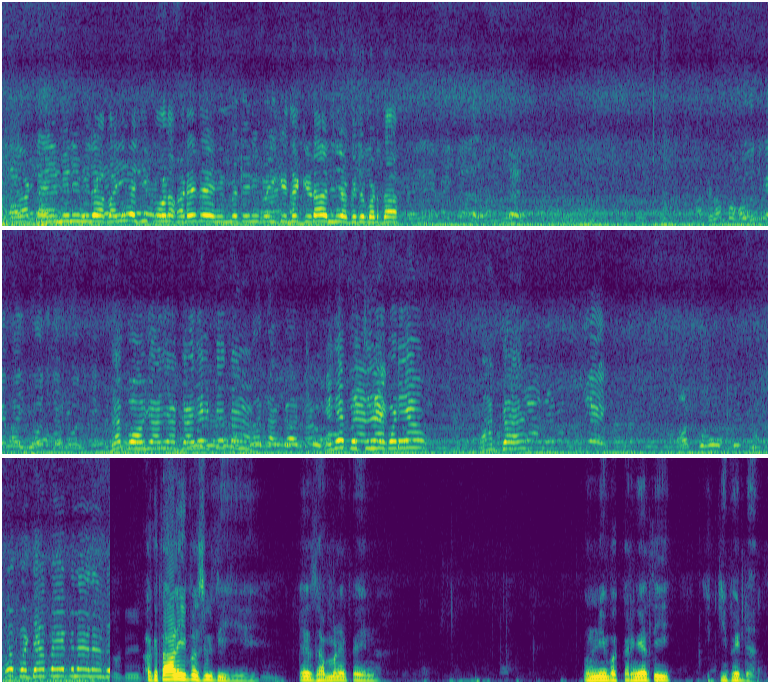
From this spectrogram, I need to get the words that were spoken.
ਗਿਆ ਟਾਈਮ ਹੀ ਨਹੀਂ ਮਿਲਿਆ ਬਾਈ, ਅਸੀਂ ਕੋਲ ਖੜੇ ਤੇ ਹਿੰਮਤ ਹੀ ਨਹੀਂ ਪਈ ਕਿਤੇ ਕਿਹੜਾ ਇੰਨੀ ਅੱਗ 'ਚ ਵੜਦਾ। ਬਹੁਤ ਜ਼ਿਆਦਾ ਅੱਗ ਆ ਇਹਦੇ ਵਿੱਚ ਤਾਂ। ਇਹਦੇ ਵਿੱਚ ਨਾ ਵੜਿਆ ਅੱਗ ਉਹ ਵੱਡਾ ਪਾਈਪ ਲਾ ਲੈਂਦੇ 41 ਪਸ਼ੂ ਸੀ ਜੀ ਇਹ। ਇਹ ਸਾਹਮਣੇ ਪਏ ਨੇ। 19 ਬੱਕਰੀਆਂ ਤੀ 21 ਭੇਡਾਂ ਤੀ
